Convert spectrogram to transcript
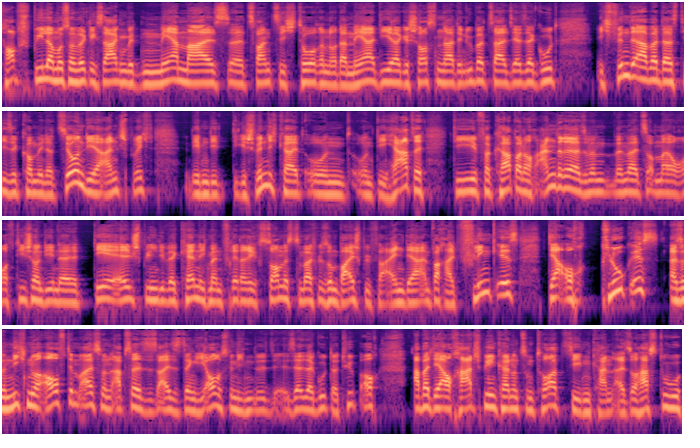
Top-Spieler, muss man wirklich sagen, mit mehrmals äh, 20 Toren oder mehr, die er geschossen hat, in Überzahl sehr, sehr gut. Ich finde aber, dass diese Kombination, die er anspricht, eben die, die Geschwindigkeit und, und die Härte, die verkörpern auch andere. Also wenn, wenn wir jetzt auch mal auf die schauen, die in der DEL spielen, die wir kennen. Ich meine, Frederik Storm ist zum Beispiel so ein Beispiel für einen, der einfach halt flink ist, der auch klug ist, also nicht nur auf dem Eis, sondern abseits des Eises, denke ich auch, das finde ich ein sehr, sehr guter Typ auch, aber der auch hart spielen kann und zum Tor ziehen kann. Also hast du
